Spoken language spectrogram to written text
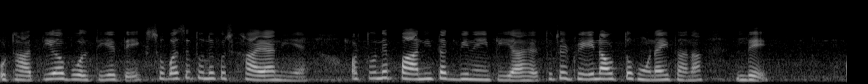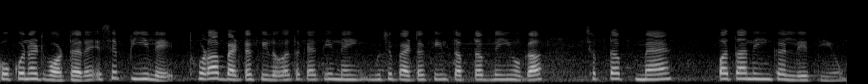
उठाती है और बोलती है, देख, सुबह से तूने कुछ खाया नहीं है और तूने पानी तक भी नहीं पिया है। तुझे ड्रेन आउट तो होना ही था ना। ले कोकोनट वाटर है, इसे पी ले। थोड़ा बेटर फील होगा। तो कहती नहीं, मुझे बेटर फील तब तब नहीं होगा जब तक मैं पता नहीं कर लेती हूँ।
